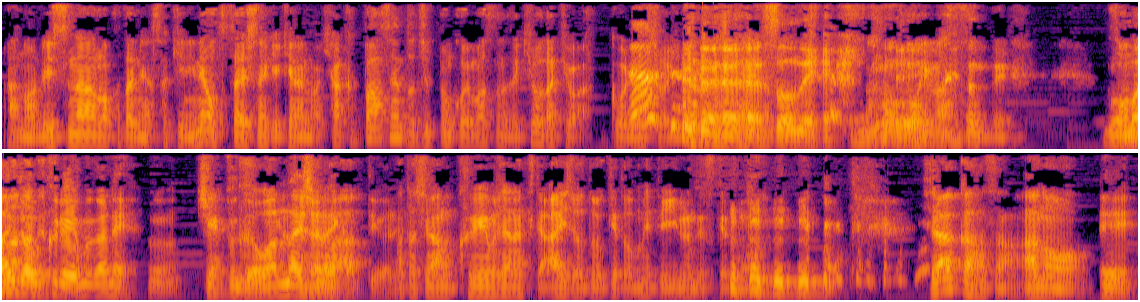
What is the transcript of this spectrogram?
あの、リスナーの方には先にね、お伝えしなきゃいけないのは100%、10分超えますので、今日だけはご了承いただきたいなとそうね。思いますんで。もう毎度クレームがね、うん、10分で終わんないじゃないかって言われて。私はあの、クレームじゃなくて愛情と受け止めているんですけども。白川さん、あの、え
